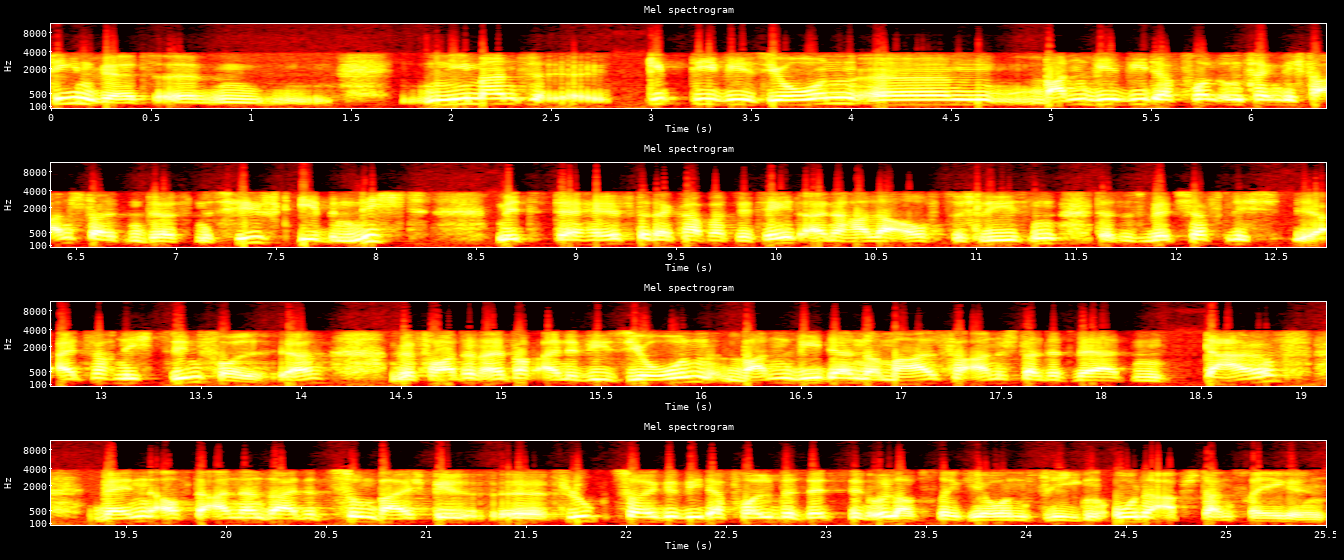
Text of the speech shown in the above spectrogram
ziehen wird. Ähm, niemand äh, gibt die Vision, ähm, wann wir wieder vollumfänglich veranstalten dürfen. Es hilft eben nicht, mit der Hälfte der Kapazität eine Halle aufzuschließen. Das ist wirtschaftlich einfach nicht sinnvoll. Ja? Wir fordern einfach eine Vision, wann wieder normal veranstaltet werden darf, wenn auf der anderen Seite zum Beispiel äh, Flugzeuge wieder voll besetzt in Urlaubsregionen fliegen, ohne Abstandsregeln.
